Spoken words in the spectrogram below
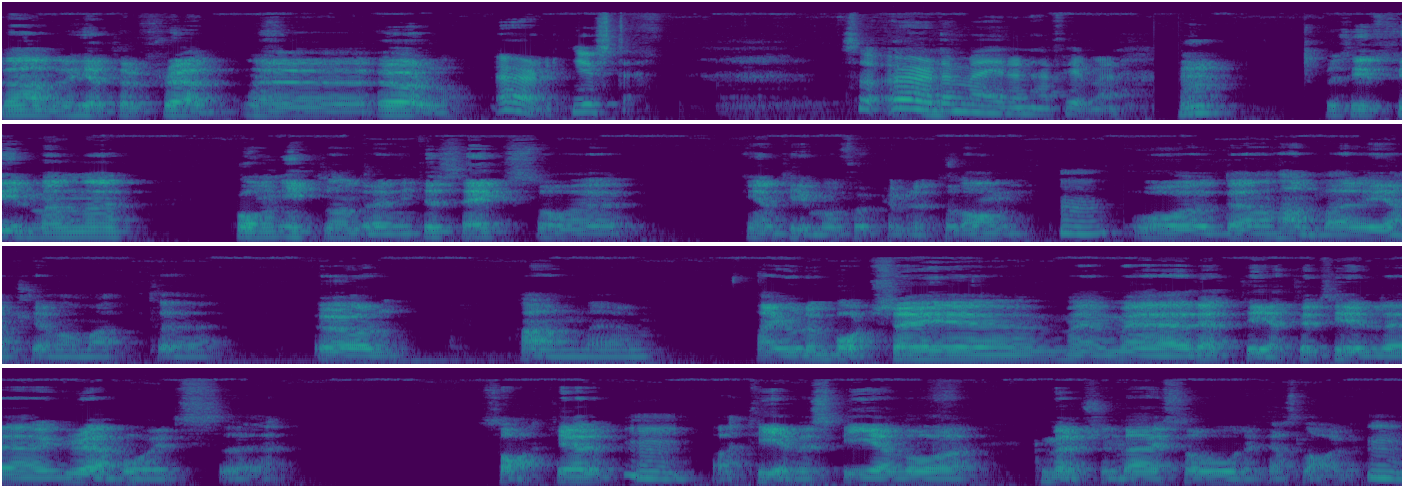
Den andra heter Fred, eh, Earl. Earl, just det. Så Earl är med i den här filmen. Mm. Precis, filmen eh, kom 1996 och är en timme och 40 minuter lång. Mm. Och den handlar egentligen om att eh, Earl, han, eh, han gjorde bort sig eh, med, med rättigheter till eh, Graboids eh, saker. Mm. Ja, Tv-spel och merchandise av olika slag. Mm.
